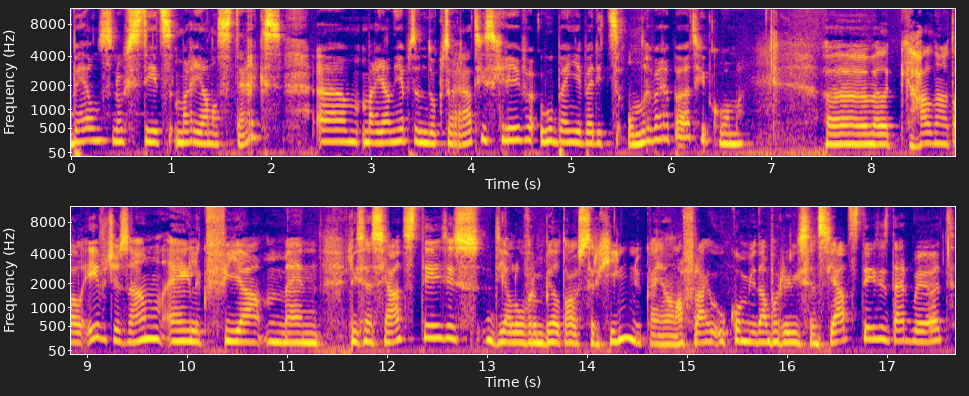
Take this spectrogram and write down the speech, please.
Bij ons nog steeds Marianne Sterks. Um, Marianne, je hebt een doctoraat geschreven. Hoe ben je bij dit onderwerp uitgekomen? Uh, wel, ik haalde het al eventjes aan, eigenlijk via mijn licentiaatsthesis, die al over een beeldhouster ging. Nu kan je dan afvragen, hoe kom je dan voor een licentiaatsthesis daarbij uit?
